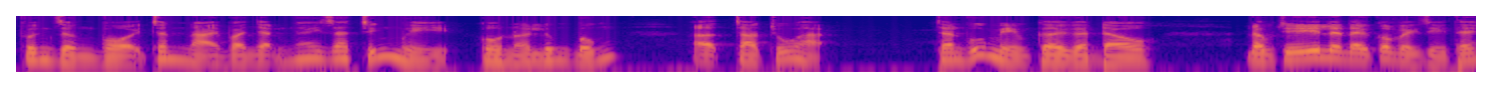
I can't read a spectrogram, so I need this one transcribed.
Phương dừng vội chân lại và nhận ngay ra chính mỉ, cô nói lung búng. À, chào chú ạ. Trần Vũ mỉm cười gật đầu. Đồng chí lên đây có việc gì thế?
